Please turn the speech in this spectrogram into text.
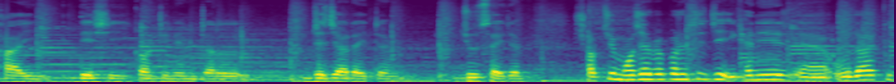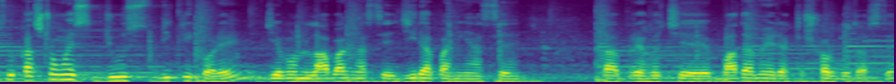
থাই দেশি continental dessert item juice item সবচেয়ে মজার ব্যাপার হচ্ছে যে এখানে ওরা কিছু কাস্টমাইজ জুস বিক্রি করে, যেমন লাবাং আছে, জিরা পানি আছে, তারপরে হচ্ছে বাদামের একটা শরবত আছে।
